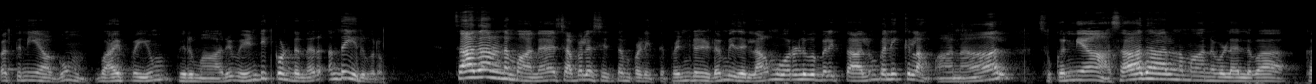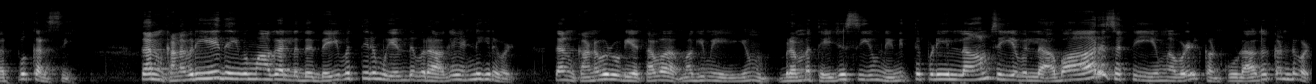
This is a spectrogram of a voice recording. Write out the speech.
பத்னியாகும் வாய்ப்பையும் பெறுமாறு வேண்டிக் கொண்டனர் அந்த இருவரும். சாதாரணமான சபல சித்தம் படைத்த பெண்களிடம் இதெல்லாம் ஓரளவு பலித்தாலும் பலிக்கலாம். ஆனால் சுகன்யா அசாதாரணமானவள் அல்லவா? கற்புக்கரசி. தன் கணவரையே தெய்வமாக அல்லது தெய்வத்திலும் உயர்ந்தவராக எண்ணுகிறவள். தன் கணவருடைய தவ மகிமையையும் பிரம்ம தேஜஸையும் நினைத்தபடியெல்லாம் செய்யவல்ல. அபார சக்தியையும் அவள் கண்கூடாக கண்டவள்.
